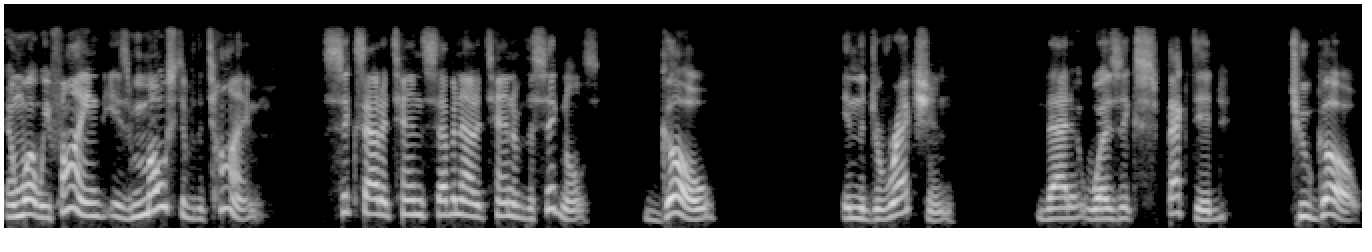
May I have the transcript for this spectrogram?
And what we find is most of the time, six out of 10, seven out of 10 of the signals go in the direction that it was expected to go.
